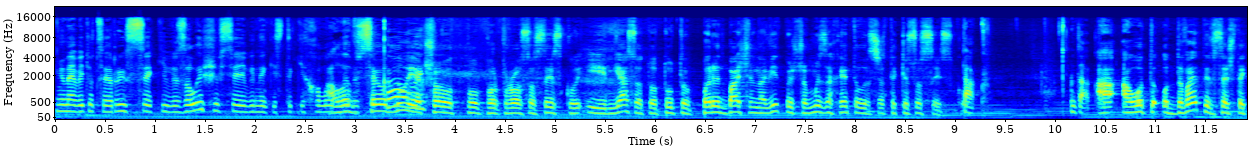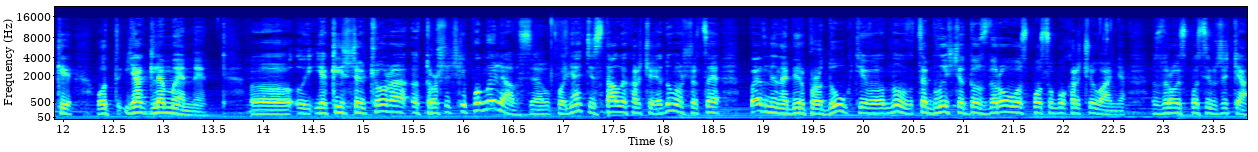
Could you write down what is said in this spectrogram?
І навіть оцей рис, який залишився, він якийсь такий холодний. Але все одно, якщо от по- по- про сосиску і м'ясо, то тут передбачена відповідь, що ми захитили все ж таки сосиску. Так. Так. А, а от, от давайте все ж таки, от як для мене, який ще вчора трошечки помилявся в понятті стале харчування. Я думав, що це певний набір продуктів, ну це ближче до здорового способу харчування, здоровий спосіб життя.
